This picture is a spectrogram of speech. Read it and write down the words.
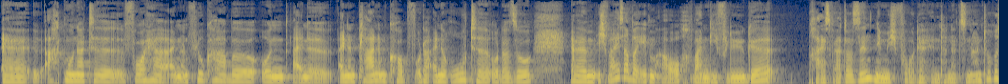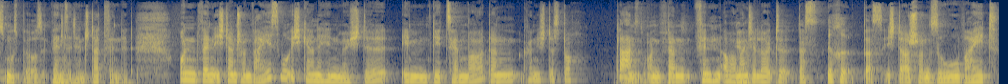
äh, acht Monate vorher einen Flug habe und eine, einen Plan im Kopf oder eine Route oder so. Ähm, ich weiß aber eben auch, wann die Flüge preiswerter sind, nämlich vor der internationalen Tourismusbörse, wenn sie denn stattfindet. Und wenn ich dann schon weiß, wo ich gerne hin möchte im Dezember, dann kann ich das doch planen. Und dann finden aber manche Leute das irre, dass ich da schon so weit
